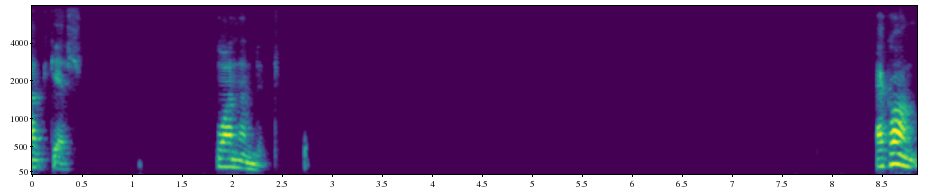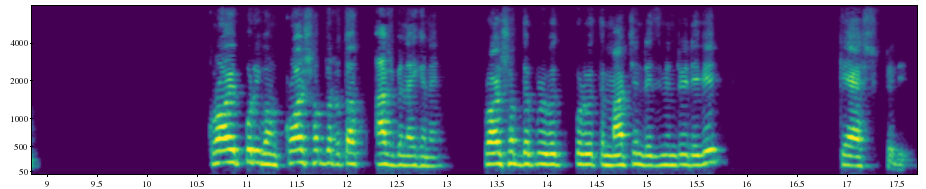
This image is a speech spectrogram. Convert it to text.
আর ক্যাশ? One hundred. এখন ক্রয় পরিবহন, ক্রয় শব্দটা তো আসবে না এখানে। ক্রয় শব্দের পরিবর্তে মার্চেন্ট রেজিমেন্টারি ডেবিট ক্যাশ ক্রেডিট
